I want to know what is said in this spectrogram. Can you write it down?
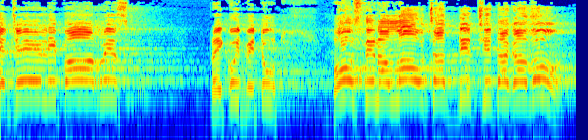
exheli pa rrisku. Prej kujt po tutesh. Postin Allahu qatë dit që ta ka dhonë.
